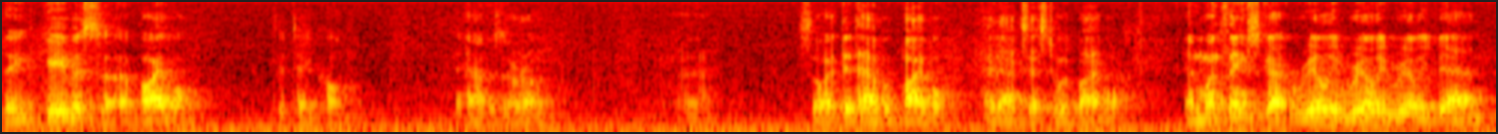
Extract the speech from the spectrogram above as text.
they gave us a Bible to take home, to have as our own. Uh, so I did have a Bible, had access to a Bible. And when things got really, really, really bad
